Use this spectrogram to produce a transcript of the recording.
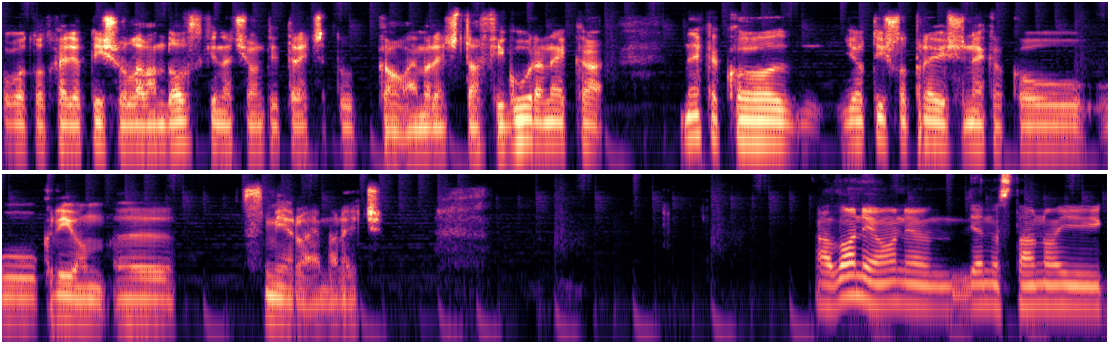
pogotovo od kad je otišao Lewandowski, znači on ti treća tu kao ajmo reći ta figura neka, nekako je otišlo previše nekako u, u krivom e, smjeru, ajmo reći. Ali on je, on je jednostavno i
